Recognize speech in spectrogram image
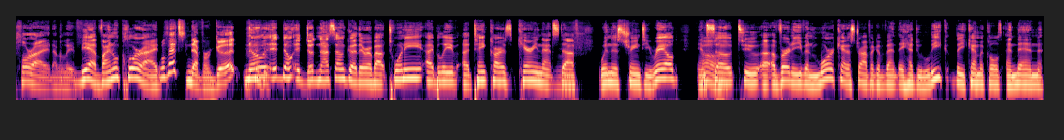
Chloride, I believe. yeah, vinyl chloride. Well, that's never good. No, it don't. It did not sound good. There were about twenty, I believe, uh, tank cars carrying that stuff when this train derailed, and Oh. so to uh, avert an even more catastrophic event, they had to leak the chemicals and then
